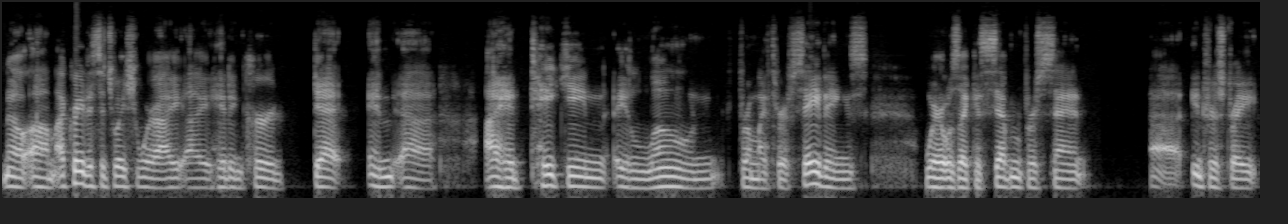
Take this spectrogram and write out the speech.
No, um, I created a situation where I, I had incurred debt and uh, I had taken a loan from my thrift savings where it was like a 7% uh, interest rate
